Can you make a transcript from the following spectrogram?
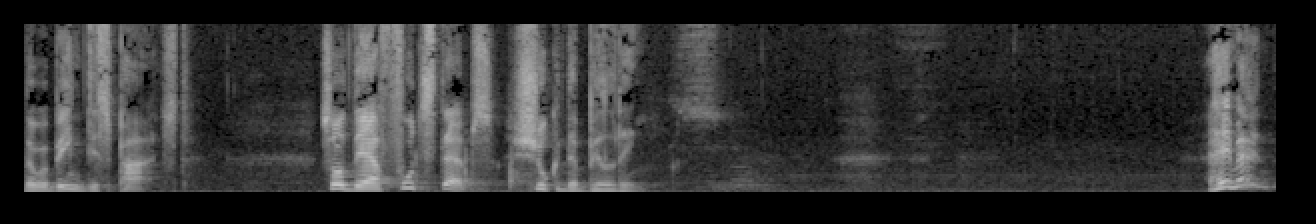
they were being dispatched. So their footsteps shook the building. Amen.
